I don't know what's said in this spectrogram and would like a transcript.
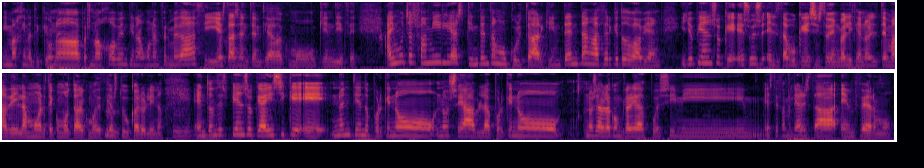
imagínate que una persona joven tiene alguna enfermedad y está sentenciada, como quien dice. Hay muchas familias que intentan ocultar, que intentan hacer que todo va bien. Y yo pienso que eso es el tabú que existe hoy en Galicia, ¿no? El tema de la muerte como tal, como decías tú, Carolina. Entonces pienso que ahí sí que eh, no entiendo por qué no, no se habla, por qué no, no se habla con claridad. Pues sí, mi, este familiar está enfermo.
